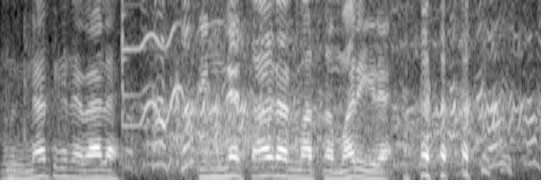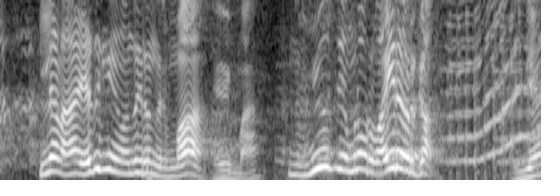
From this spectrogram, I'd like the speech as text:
உனக்கு இந்த வேலை? பின்ன சாடான் மாத்திர மாதிரி இருக்கிறேன். இல்லண்ணா எதுக்கு இங்க வந்துருக்கேன் தெரியுமா? எதுக்குமா இந்த மியூசியம்ல ஒரு வைரம் இருக்கான். ஐயா?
